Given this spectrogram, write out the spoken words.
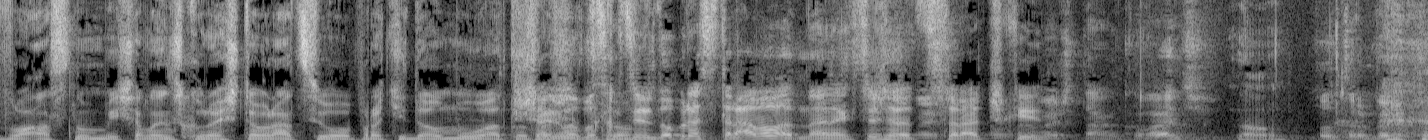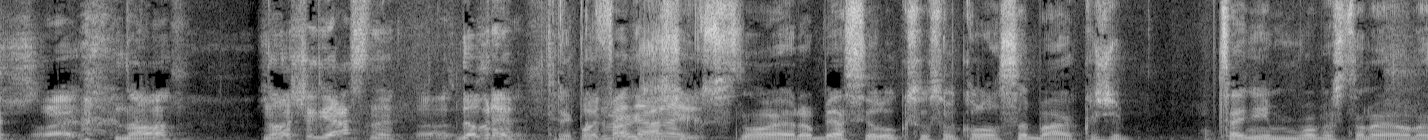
vlastnú myšelenskú reštauráciu oproti domu a to Však, všetko. lebo sa chceš dobre stravovať, ne? Nechceš hrať sračky. Potrebuješ tankovať, no. potrebuješ žrať. No. No, však jasné. No, Dobre, poďme fakt, ďalej. Však, no, robia si luxus okolo seba, akože Cením, vôbec to ne, ono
